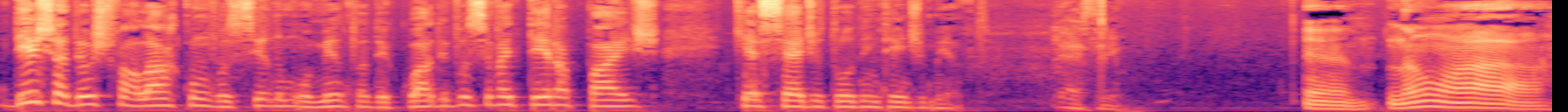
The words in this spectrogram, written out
Deixa Deus falar com você no momento adequado e você vai ter a paz que excede todo entendimento. É, não há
